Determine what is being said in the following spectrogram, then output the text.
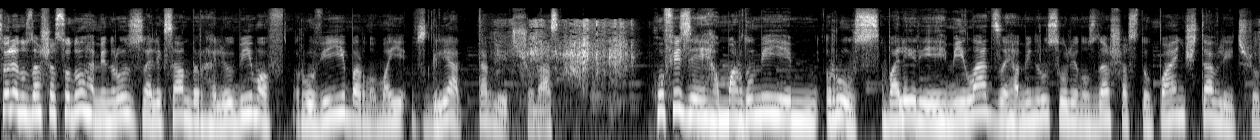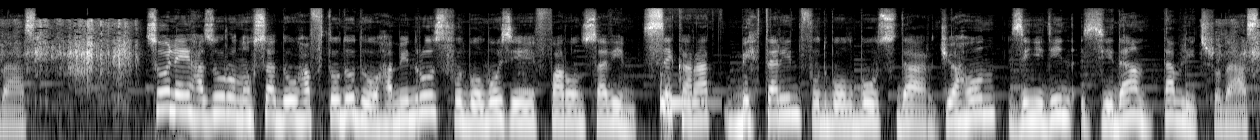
соли 1962 ҳамин рӯз александр любимов рувии барномаи взгляд тавлид шудааст ҳофизи мардумии рус валерий миладзе ҳамин рӯз соли 1965 тавлид шудааст. Соли 1972 ҳамин рӯз футболбози фаронсавӣ се карат беҳтарин футболбоз дар ҷаҳон зинидин зидан тавлид шудааст.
